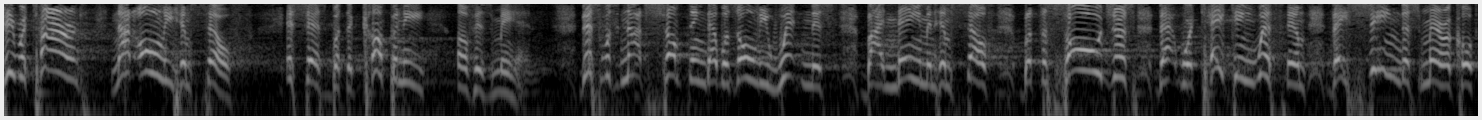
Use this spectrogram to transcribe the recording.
He returned not only himself, it says, but the company of his men. This was not something that was only witnessed by Naaman himself, but the soldiers that were taking with him, they seen this miracle.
